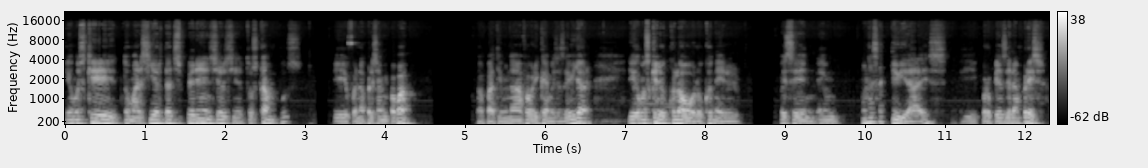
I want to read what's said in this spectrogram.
digamos que, tomar cierta experiencia en ciertos campos, eh, fue en la empresa de mi papá. Mi papá tiene una fábrica de mesas de billar. digamos que yo colaboro con él pues, en, en unas actividades eh, propias de la empresa.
